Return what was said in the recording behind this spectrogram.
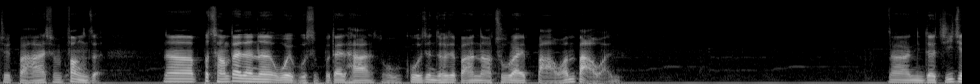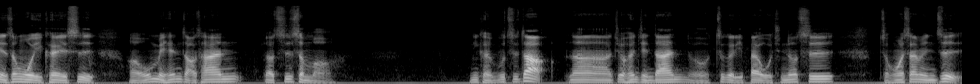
就把它先放着。那不常带的呢，我也不是不带它，我过一阵子会再把它拿出来把玩把玩。那你的极简生活也可以是，呃，我每天早餐要吃什么，你可能不知道，那就很简单，哦，这个礼拜我全都吃整块三明治，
